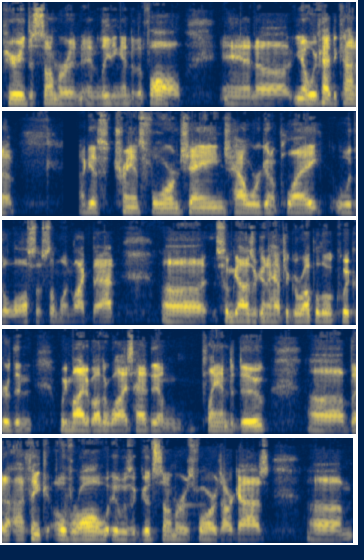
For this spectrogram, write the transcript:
period this summer and, and leading into the fall, and uh, you know we've had to kind of. I guess transform, change how we're going to play with the loss of someone like that. Uh, some guys are going to have to grow up a little quicker than we might have otherwise had them planned to do. Uh, but I think overall it was a good summer as far as our guys, um,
